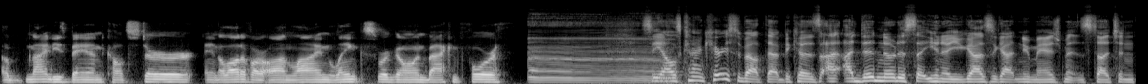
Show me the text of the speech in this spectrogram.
a 90s band called Stir, and a lot of our online links were going back and forth. See, I was kind of curious about that because I, I did notice that, you know, you guys have got new management and such. And,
